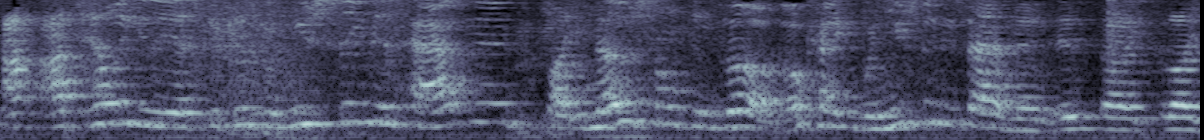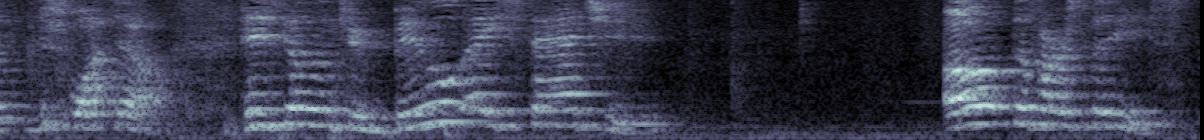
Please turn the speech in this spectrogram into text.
I, I tell you this because when you see this happening, like, know something's up, okay? When you see this happening, it's like, like, just watch out. He's going to build a statue of the first beast.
